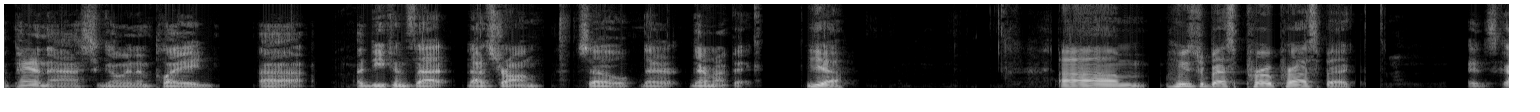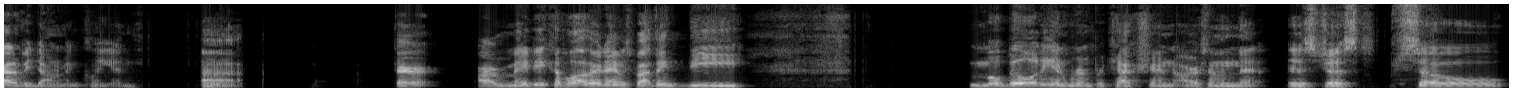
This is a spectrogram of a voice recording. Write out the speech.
a pain in the ass to go in and play uh, a defense that that strong. So they're they're my pick. Yeah. Um, who's your best pro prospect? It's got to be Donovan Clingan. Uh, there are maybe a couple other names, but I think the mobility and rim protection are something that is just so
